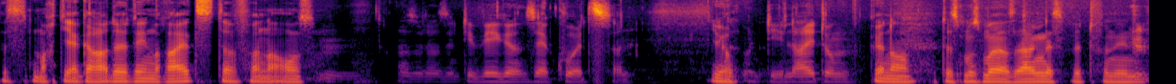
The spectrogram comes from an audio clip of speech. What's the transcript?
Das macht ja gerade den Reiz davon aus. Also da sind die Wege sehr kurz dann. Ja. Und die Leitung. Genau. Das muss man ja sagen, das wird von den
